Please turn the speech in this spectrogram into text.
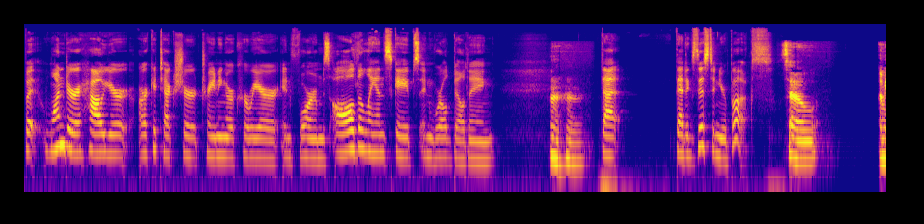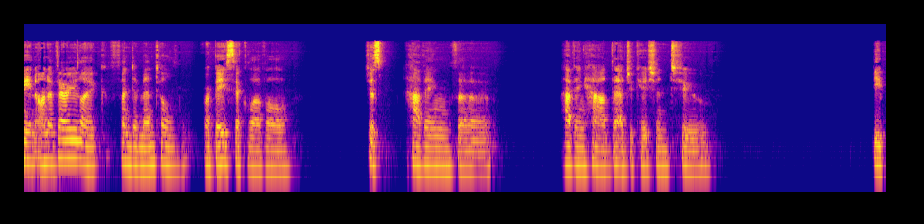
but wonder how your architecture training or career informs all the landscapes and world building mm-hmm. that that exist in your books. So, I mean, on a very like fundamental or basic level, just having the having had the education to be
